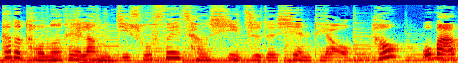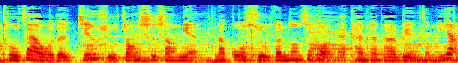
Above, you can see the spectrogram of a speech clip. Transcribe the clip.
它的头呢可以让你挤出非常细致的线条。好，我把它涂在我的金属装饰上面。那过十五分钟之后，来看看它会变怎么样。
